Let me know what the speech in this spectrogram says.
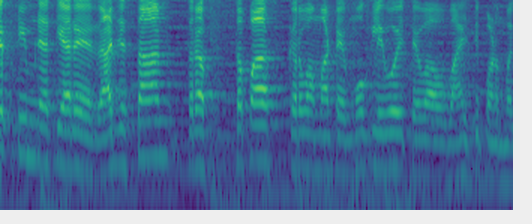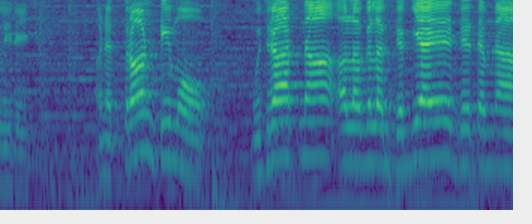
એક ટીમને અત્યારે રાજસ્થાન તરફ તપાસ કરવા માટે મોકલી હોય તેવા માહિતી પણ મળી રહી છે. અને ત્રણ ટીમો ગુજરાતના અલગ અલગ જગ્યાએ જે તેમના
